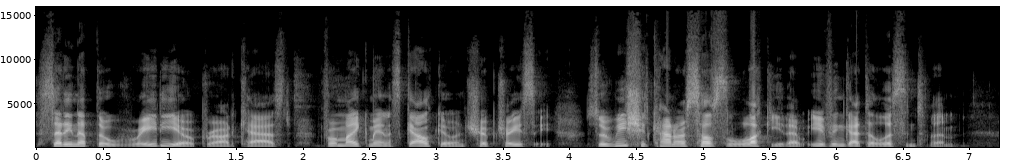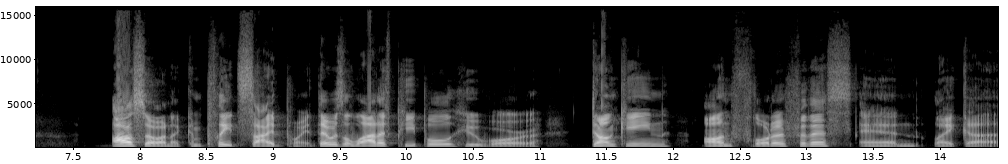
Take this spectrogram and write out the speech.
setting up the radio broadcast for Mike Maniscalco and Tripp Tracy. So we should count ourselves lucky that we even got to listen to them. Also, on a complete side point, there was a lot of people who were dunking on Florida for this and like uh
